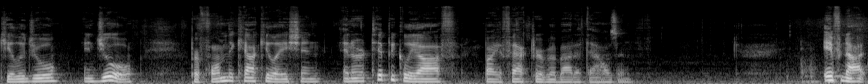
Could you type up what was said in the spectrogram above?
kilojoule and joule, perform the calculation, and are typically off by a factor of about a thousand. If not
